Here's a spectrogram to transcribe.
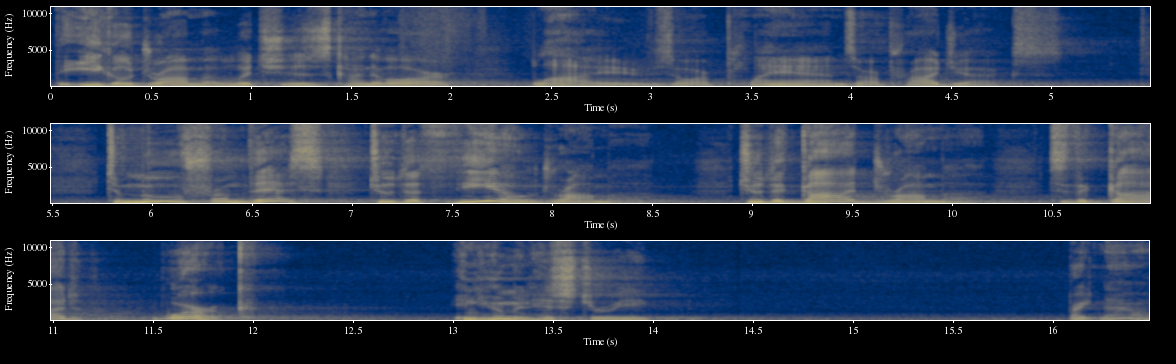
the ego drama, which is kind of our lives, our plans, our projects. To move from this to the theo drama, to the God drama, to the God work in human history right now,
